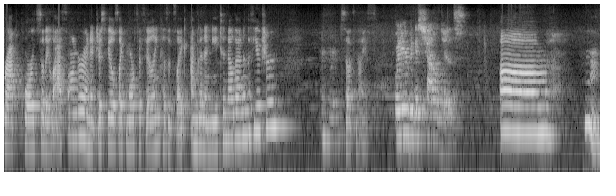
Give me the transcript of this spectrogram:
wrap cords so they last longer and it just feels like more fulfilling because it's like I'm going to need to know that in the future. Mm-hmm. So it's nice. What are your biggest challenges? Um, hmm.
